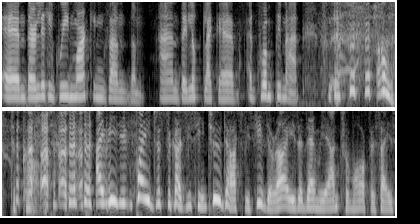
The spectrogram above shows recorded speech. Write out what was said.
um, there are little green markings on them, and they look like a, a grumpy man. Honest to God. I mean, why just because we see two dots, we see their eyes, and then we anthropomorphise.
